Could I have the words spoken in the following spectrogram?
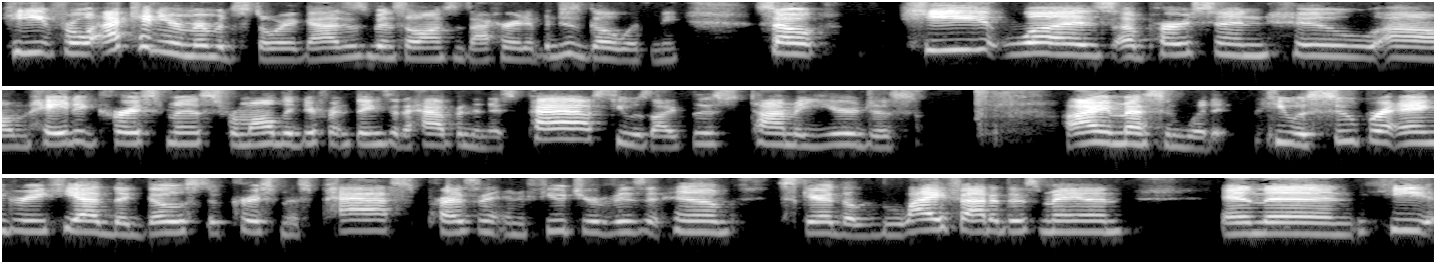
He for i can't even remember the story guys. It's been so long since i heard it but just go with me. So he was a person who um, hated Christmas from all the different things that happened in his past. He was like, this time of year, just I ain't messing with it. He was super angry. He had the ghost of Christmas past, present, and future visit him, scared the life out of this man. And then he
